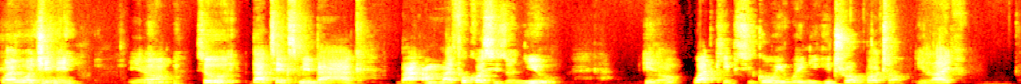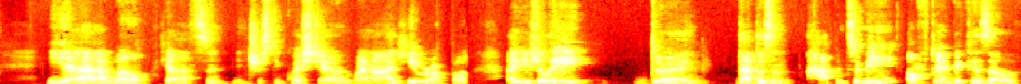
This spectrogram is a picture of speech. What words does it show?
while watching it. You know, so that takes me back. But um, my focus is on you. You know, what keeps you going when you eat rock bottom in life? Yeah, well, yeah, that's an interesting question. When I hit rock bottom, I usually don't. That doesn't happen to me often mm-hmm. because of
